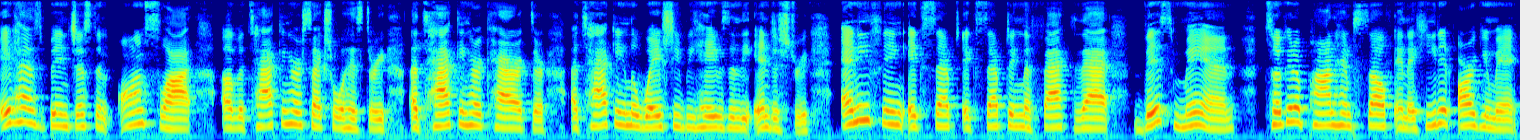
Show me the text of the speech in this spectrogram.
it, has been just an onslaught of attacking her sexual history, attacking her character, attacking the way she behaves in the industry. Anything except accepting the fact that this man took it upon himself in a heated argument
